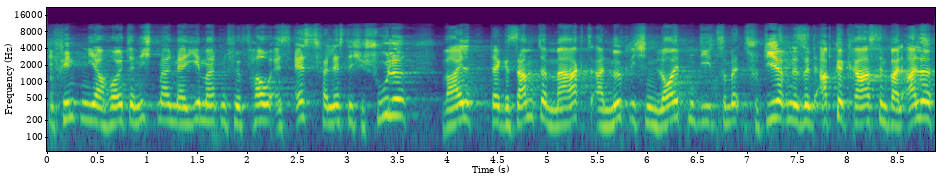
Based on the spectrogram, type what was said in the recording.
die finden ja heute nicht einmal mehr jemanden für VSS, verlässliche Schule, weil der gesamte Markt an möglichen Leuten, die Studierende sind, abgegrast sind, weil alle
